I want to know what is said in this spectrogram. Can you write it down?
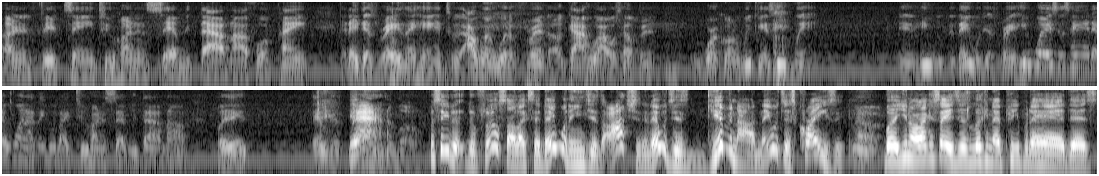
hundred and fifteen, two hundred and seventy thousand dollars for a paint, and they just raised their hand to it. I went with a friend, a guy who I was helping work on the weekends. He went. And he, they were just raise. He raised his hand at one. I think it was like two hundred seventy thousand dollars. But it, they were just Yeah. buying them up. But see, the, the flip side, like I said, they weren't even just auctioning; they were just giving out, and they were just crazy. No. But you know, like I say, just looking at people that had this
